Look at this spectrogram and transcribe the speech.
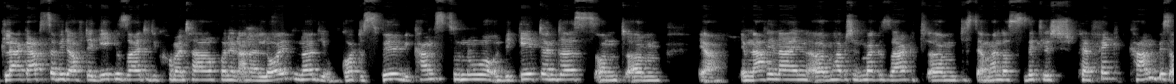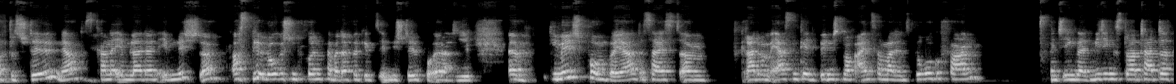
Klar gab es da wieder auf der Gegenseite die Kommentare von den anderen Leuten, ne, die um Gottes Willen, wie kannst du nur und wie geht denn das? Und ähm, ja, im Nachhinein ähm, habe ich ihm immer gesagt, ähm, dass der Mann das wirklich perfekt kann, bis auf das Stillen. Ja, das kann er eben leider eben nicht, ne? aus biologischen Gründen, aber dafür gibt es eben die, Still äh, die, äh, die Milchpumpe. Ja, das heißt, ähm, gerade beim ersten Kind bin ich noch ein, zwei Mal ins Büro gefahren, wenn ich irgendwelche Meetings dort hatte.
